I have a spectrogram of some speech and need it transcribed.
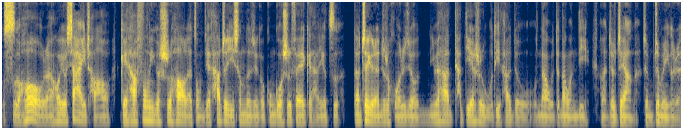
死后然后由下一朝给他封一个谥号来总结他这一生的这个功过是非，给他一个字。那这个人就是活着就因为他他爹是武帝，他就那我就当文帝啊，就这样的这么这么一个人。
